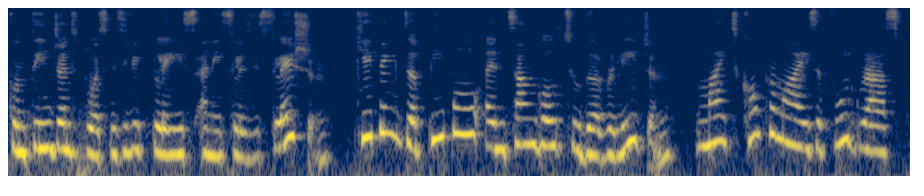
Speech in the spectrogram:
contingent to a specific place and its legislation, Keeping the people entangled to the religion might compromise a full grasp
